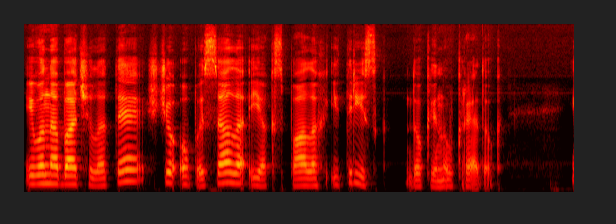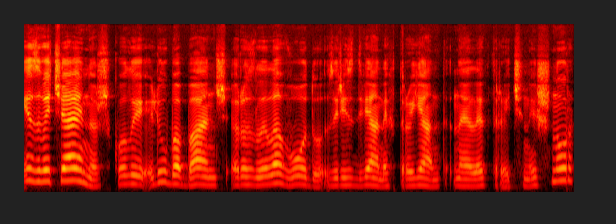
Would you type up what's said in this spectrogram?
І вона бачила те, що описала як спалах і тріск, докинув кредок. І, звичайно ж, коли Люба Банч розлила воду з різдвяних троянд на електричний шнур,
